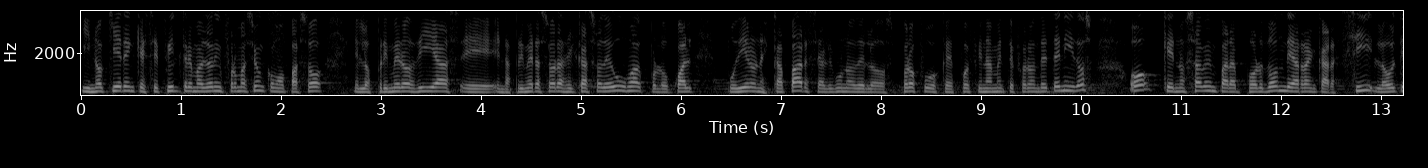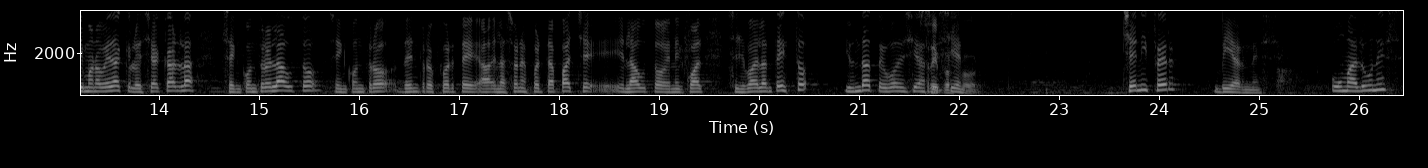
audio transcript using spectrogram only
y no quieren que se filtre mayor información como pasó en los primeros días, eh, en las primeras horas del caso de UMA, por lo cual pudieron escaparse algunos de los prófugos que después finalmente fueron detenidos, o que no saben para, por dónde arrancar. Sí, la última novedad, que lo decía Carla, se encontró el auto, se encontró dentro de Fuerte, ah, en la zona de Fuerte Apache, el auto en el cual se llevó adelante esto, y un dato que vos decías recién. Jennifer, viernes. Uma, lunes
